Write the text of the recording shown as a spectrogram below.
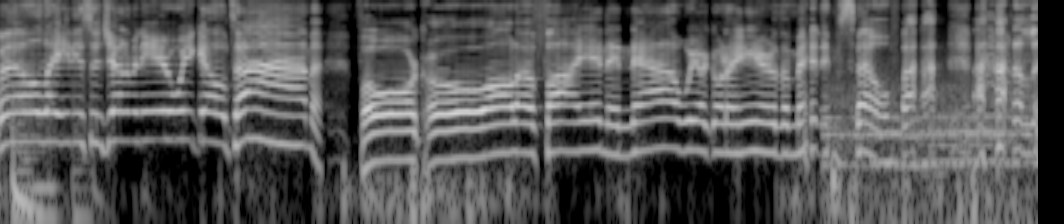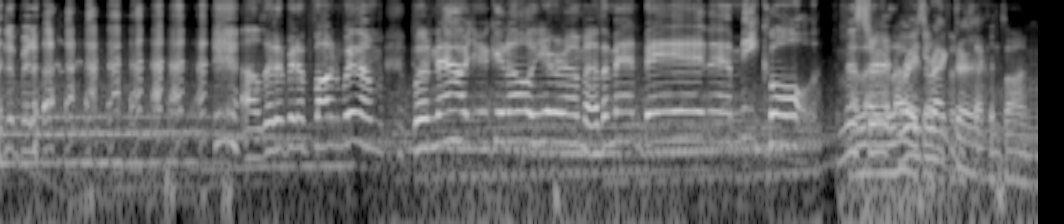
Well, ladies and gentlemen, here we go. Time for qualifying, and now we are going to hear the man himself. A little bit of a little bit of fun with him, but now you can all hear him. The man Ben Miko. Mr. Hello, hello Resurrector. second time.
